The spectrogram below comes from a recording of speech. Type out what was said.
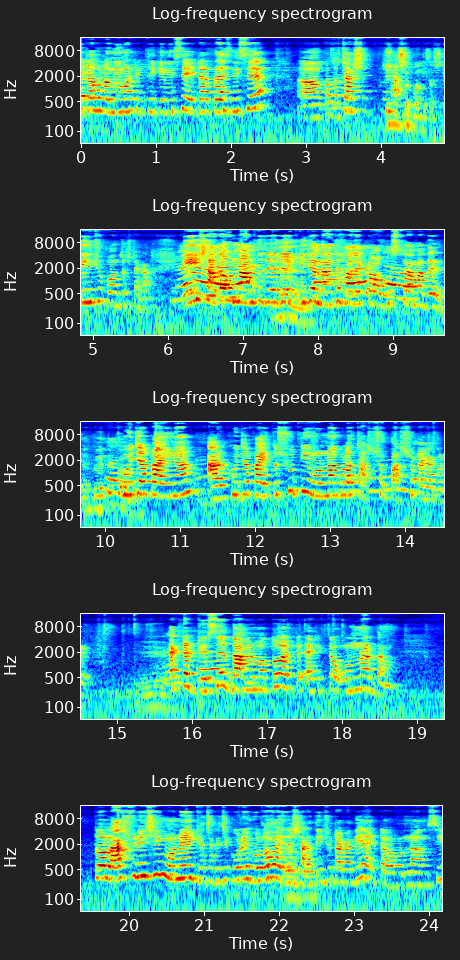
এটা হলো নিউ মার্কেট থেকে নিছে এটার প্রাইস নিছে কত চারশো 350 তিনশো পঞ্চাশ। টাকা। এই সাদা ওড়না আনতে যে যে হ্যাঁ। কি যে না যে হাল একটা অবস্থা আমাদের। দেখো, দেখো। খুঁজা পাই না আর খুঁজা পাই তো সুতি ওড়না গুলা চারশো পাঁচশো টাকা করে। একটা ড্রেসের দামের মতো একটা এক একটা ওড়নার দাম। তো লাস্ট ফিনিশিং অনেক ঘেঁচাঘেঁচি করে হলো এই যে সাড়ে তিনশো টাকা দিয়ে একটা ওড়না আনছি।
